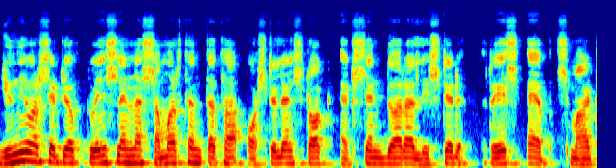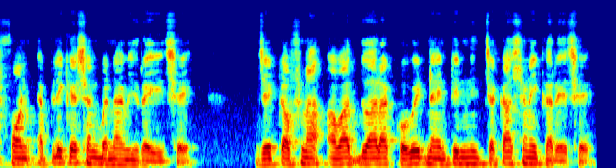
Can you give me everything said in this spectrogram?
યુનિવર્સિટી ઓફ ક્વિન્સલેન્ડના સમર્થન તથા ઓસ્ટ્રેલિયન સ્ટોક એક્સચેન્જ દ્વારા લિસ્ટેડ રેસ એપ સ્માર્ટફોન એપ્લિકેશન બનાવી રહી છે, જે કફના અવાજ દ્વારા કોવિડ નાઇન્ટીનની ચકાસણી કરે છે.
